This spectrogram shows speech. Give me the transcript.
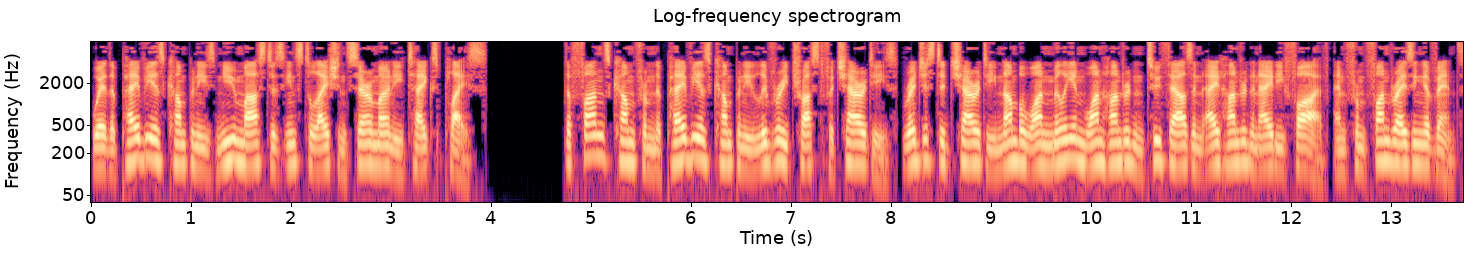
where the Paviours Company's new Masters installation ceremony takes place. The funds come from the Paviours Company Livery Trust for Charities registered charity number 1102885 and from fundraising events.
